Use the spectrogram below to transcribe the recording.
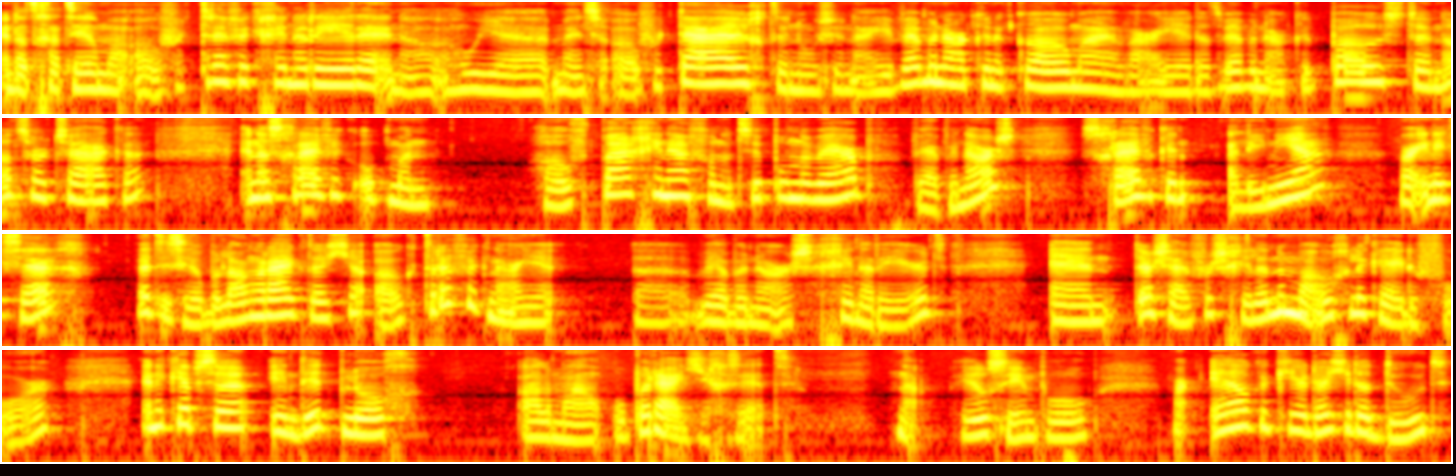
En dat gaat helemaal over traffic genereren en hoe je mensen overtuigt en hoe ze naar je webinar kunnen komen en waar je dat webinar kunt posten en dat soort zaken. En dan schrijf ik op mijn hoofdpagina van het subonderwerp webinars, schrijf ik een alinea waarin ik zeg, het is heel belangrijk dat je ook traffic naar je uh, webinars genereert. En er zijn verschillende mogelijkheden voor. En ik heb ze in dit blog allemaal op een rijtje gezet. Nou, heel simpel. Maar elke keer dat je dat doet,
